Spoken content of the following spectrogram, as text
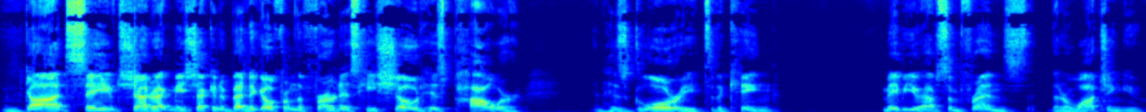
when God saved Shadrach, Meshach, and Abednego from the furnace, he showed his power and his glory to the king. Maybe you have some friends that are watching you.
